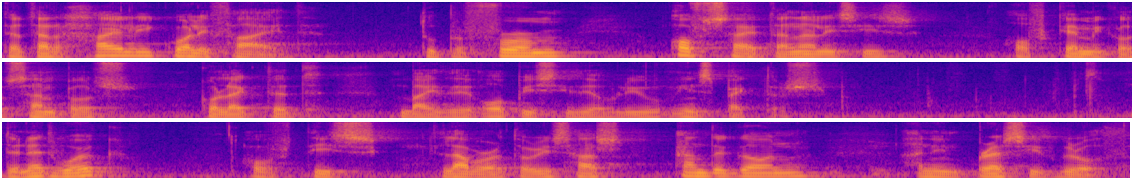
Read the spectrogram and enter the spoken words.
that are highly qualified to perform off-site analysis of chemical samples collected by the OPCW inspectors. The network of these laboratories has undergone an impressive growth,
